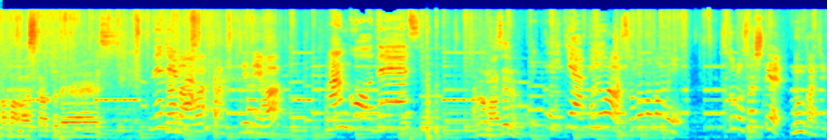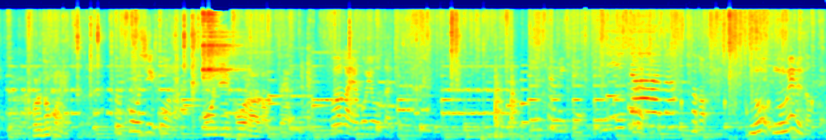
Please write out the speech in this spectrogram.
パパマスカットです。ねねママははあねねは？マンゴーです。これを混ぜるの？じゃあこれはそのままもうストローさして飲む感じ。うんこれどこのやつ？これコージーコーナー。コージーコーナーだって。我が家御用達。なんかの飲めるんだって。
